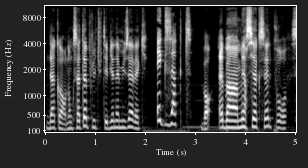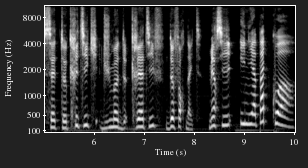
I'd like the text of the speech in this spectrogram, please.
D'accord, donc ça t'a plu, tu t'es bien amusé avec? Exact. Bon, eh ben merci Axel pour cette critique du mode créatif de Fortnite. Merci. Il n'y a pas de quoi.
